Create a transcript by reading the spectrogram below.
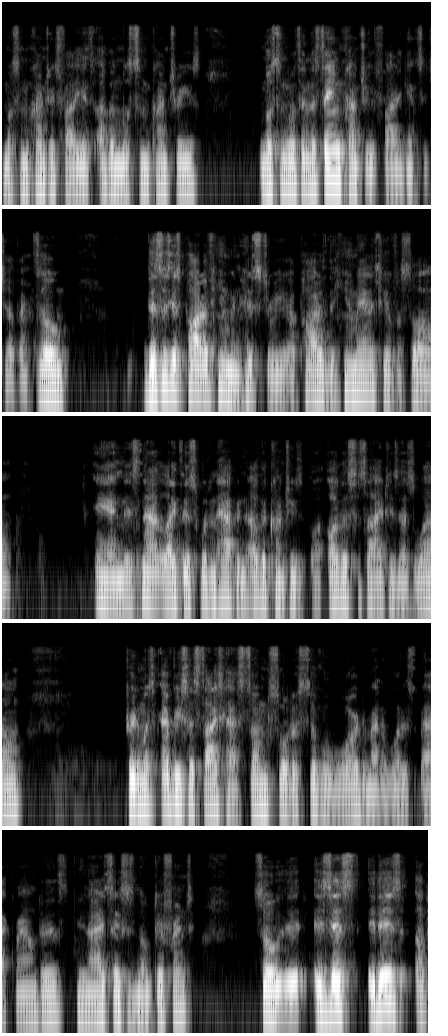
Muslim countries fight against other Muslim countries, Muslims within the same country fight against each other. So this is just part of human history, a part of the humanity of us all. And it's not like this wouldn't happen in other countries or other societies as well. Pretty much every society has some sort of civil war, no matter what its background is. The United States is no different. So it, it's just, it is up,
